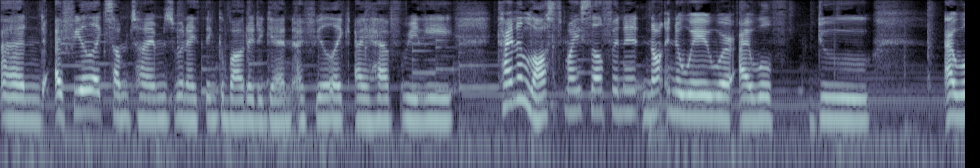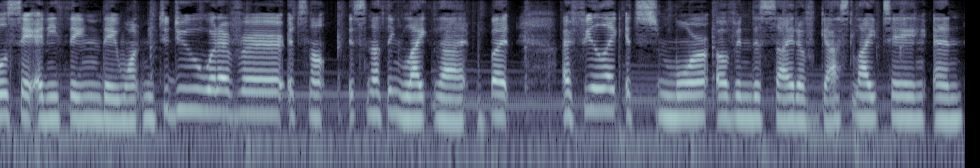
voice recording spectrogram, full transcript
and I feel like sometimes when I think about it again, I feel like I have really kind of lost myself in it. Not in a way where I will do, I will say anything they want me to do, whatever. It's not, it's nothing like that. But I feel like it's more of in the side of gaslighting and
